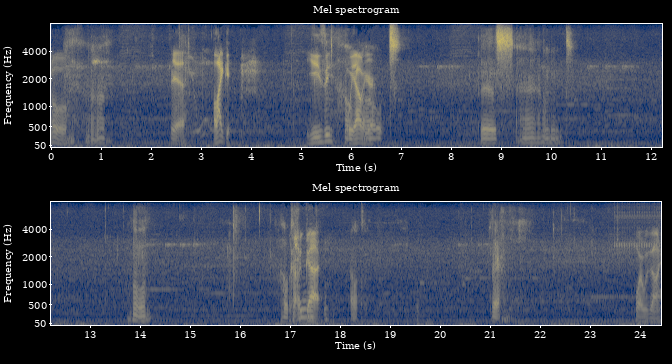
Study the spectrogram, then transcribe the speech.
Oh, Uh, yeah. I like it. Yeezy, how we out here. This and hmm. What Okay. you got? Oh. There. Where are we going?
